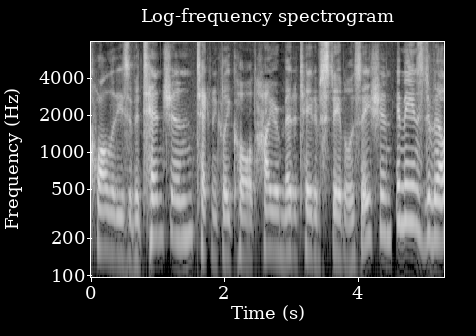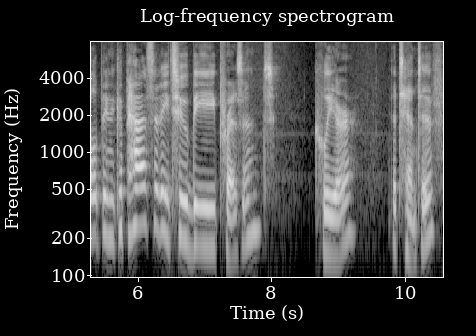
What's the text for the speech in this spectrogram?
qualities of attention, technically called higher meditative stabilization. It means developing the capacity to be present, clear, attentive.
